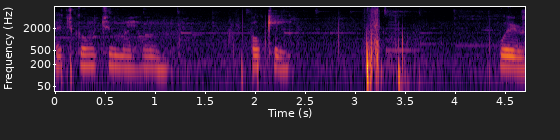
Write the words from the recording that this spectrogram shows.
Let's go to my home. Okay. Where?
